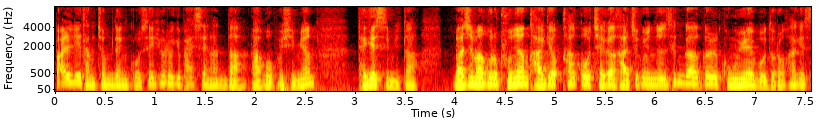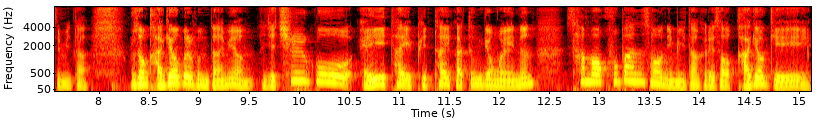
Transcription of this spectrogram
빨리 당첨된 곳에 효력이 발생한다라고 보시면 되겠습니다. 마지막으로 분양 가격하고 제가 가지고 있는 생각을 공유해 보도록 하겠습니다. 우선 가격을 본다면 이제 79 A 타입, B 타입 같은 경우에는 3억 후반선입니다. 그래서 가격이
